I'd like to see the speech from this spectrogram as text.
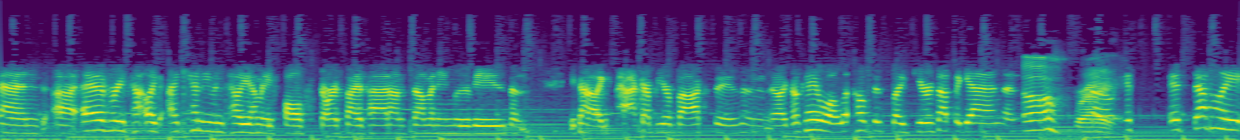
and uh, every time, like I can't even tell you how many false starts I've had on so many movies and. You kind of like pack up your boxes and they're like, okay, well, let's hope this like gears up again. And Oh, Right. so it's it's definitely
